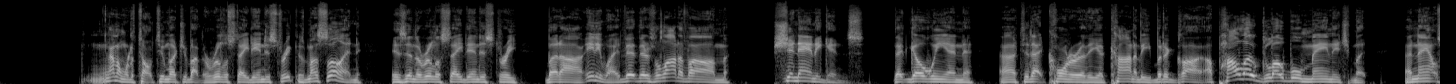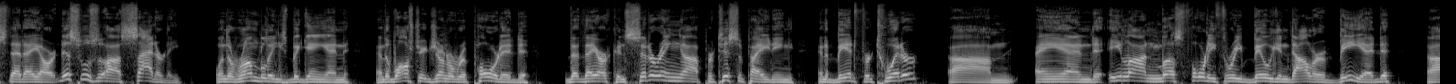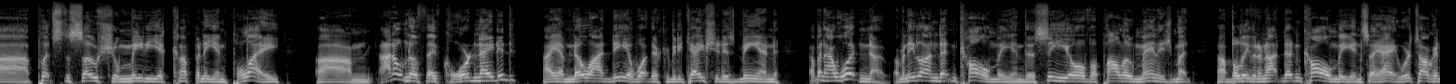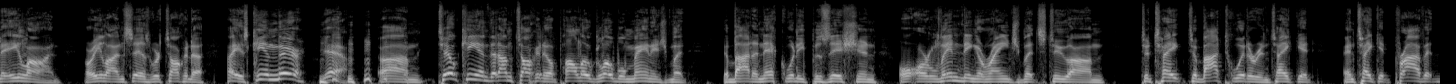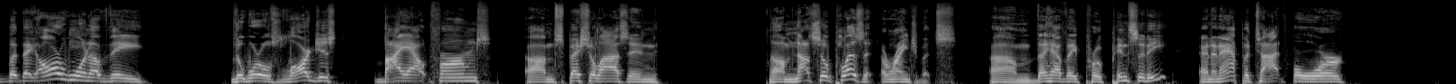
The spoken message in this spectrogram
I don't want to talk too much about the real estate industry because my son is in the real estate industry. But uh, anyway, th- there's a lot of um, shenanigans that go in uh, to that corner of the economy. But Apollo Global Management announced that are. This was uh, Saturday when the rumblings began, and the Wall Street Journal reported that they are considering uh, participating in a bid for Twitter. Um, and Elon Musk's $43 billion bid uh, puts the social media company in play. Um, I don't know if they've coordinated. I have no idea what their communication has been. I mean, I wouldn't know. I mean, Elon doesn't call me, and the CEO of Apollo Management, uh, believe it or not, doesn't call me and say, "Hey, we're talking to Elon," or Elon says, "We're talking to." Hey, is Ken there? Yeah. um, tell Ken that I'm talking to Apollo Global Management about an equity position or, or lending arrangements to um to take to buy Twitter and take it and take it private. But they are one of the the world's largest buyout firms, um, specialize in um, not so pleasant arrangements. Um, they have a propensity and an appetite for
